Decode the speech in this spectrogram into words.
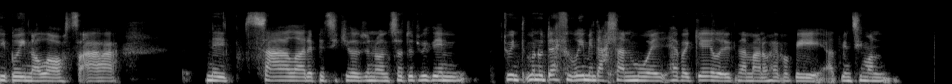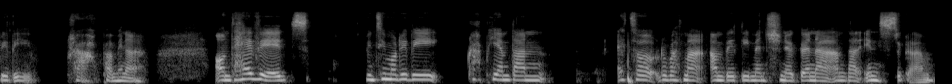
diblino lot a neu sal ar y particular dyn nhw'n, So dwi ddim, dwi, maen nhw definitely mynd allan mwy hefo'i gilydd na maen nhw hefo fi, a dwi'n teimlo'n really crap am hynna. Ond hefyd, dwi'n teimlo'n really crappy amdan eto rhywbeth mae am beth di mentionio gyna amdan Instagram.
